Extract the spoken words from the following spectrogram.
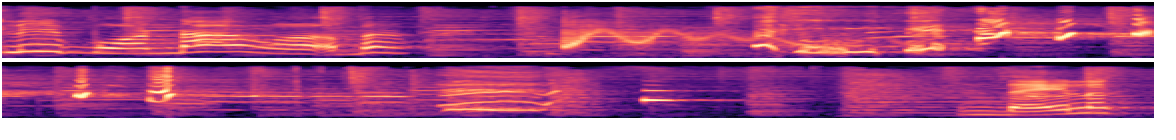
இட்லி போண்டா வ- டைலாக்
